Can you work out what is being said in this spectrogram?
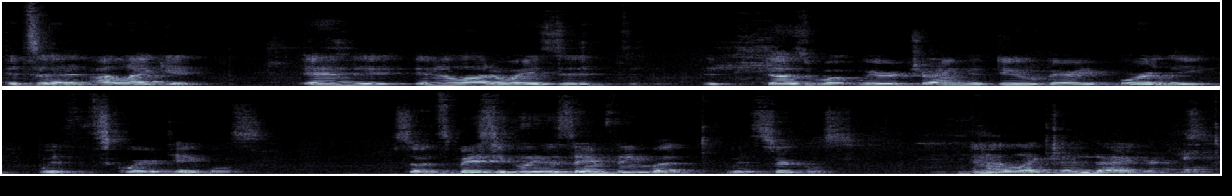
it's a. I like it, and it, in a lot of ways, it it does what we're trying to do very poorly with square tables. So it's basically the same thing, but with circles. And I like Venn diagrams.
